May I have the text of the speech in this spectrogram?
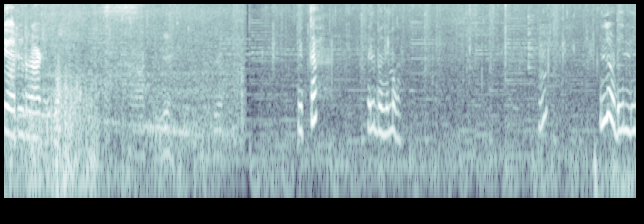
ರಾಡ್. ಯುಕ್ತ ಎಲ್ಲಿ ಬಂದೆ ಮಗ? ಹ್ಞೂ ಇಲ್ಲಿ ನೋಡಿ ಇಲ್ಲಿ.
